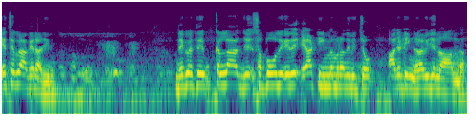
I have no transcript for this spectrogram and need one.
ਇੱਥੇ ਕੋਈ ਆ ਕੇ ਰਾਜੀ ਨਹੀਂ। ਦੇਖੋ ਇੱਥੇ ਕੱਲਾ ਜੇ ਸਪੋਜ਼ ਇਹਦੇ ਆ ਟੀਮ ਮੈਂਬਰਾਂ ਦੇ ਵਿੱਚੋਂ ਅੱਜ ਢਿੰਗਰਾ ਵੀ ਜੇ ਨਾ ਆਂਦਾ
